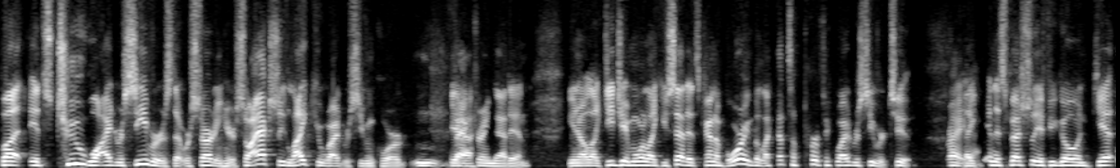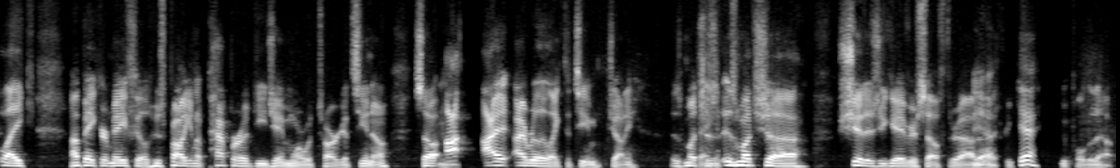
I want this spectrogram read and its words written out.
but it's two wide receivers that we're starting here. So I actually like your wide receiving corps, mm, Yeah. factoring that in. You know, like DJ Moore, like you said, it's kind of boring, but like that's a perfect wide receiver too. Right. Like, and especially if you go and get like a Baker Mayfield, who's probably going to pepper a DJ Moore with targets. You know, so Mm. I, I I really like the team, Johnny. As much Thank as as much uh, shit as you gave yourself throughout it, Yeah. I think Yeah. you pulled it out.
